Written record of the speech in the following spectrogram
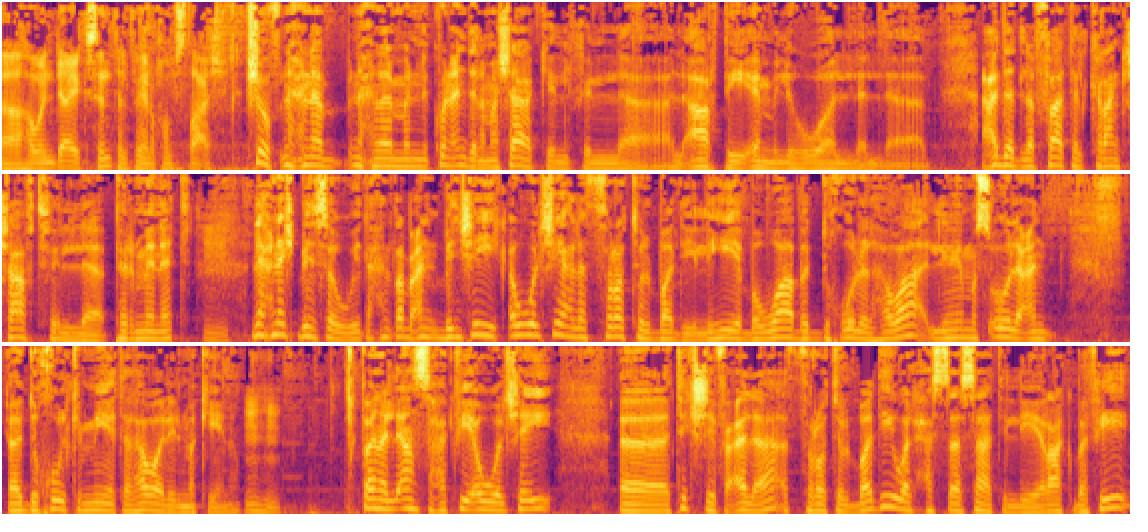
Hyundai Accent 2015 شوف نحن نحن لما يكون عندنا مشاكل في ال RPM اللي هو ال- ال- عدد لفات ال crankshaft في ال per minute نحن إيش بنسوي؟ نحن طبعا بنشيك أول شيء على ال throttle body اللي هي بوابة دخول الهواء اللي هي مسؤولة عن دخول كمية الهواء للماكينة. فانا اللي أنصحك فيه أول شيء آه، تكشف على ال throttle body والحساسات اللي راكبة فيه.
